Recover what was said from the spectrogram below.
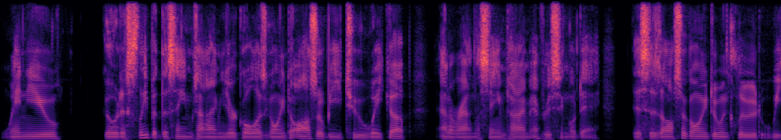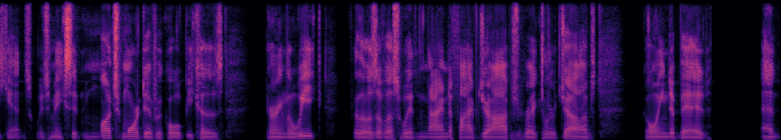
when you go to sleep at the same time, your goal is going to also be to wake up at around the same time every single day. This is also going to include weekends, which makes it much more difficult because during the week, for those of us with nine to five jobs, regular jobs, going to bed at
